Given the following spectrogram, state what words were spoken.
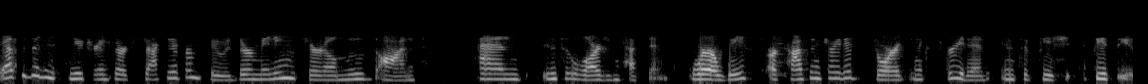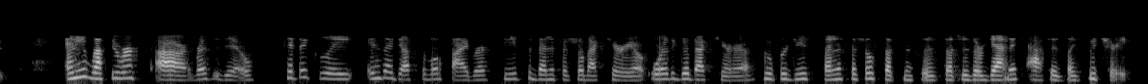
after the nutrients are extracted from food, the remaining material moves on and into the large intestine, where wastes are concentrated, stored, and excreted into feces. Any leftover uh, residue, typically indigestible fiber, feeds the beneficial bacteria or the good bacteria who produce beneficial substances such as organic acids like butyrate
